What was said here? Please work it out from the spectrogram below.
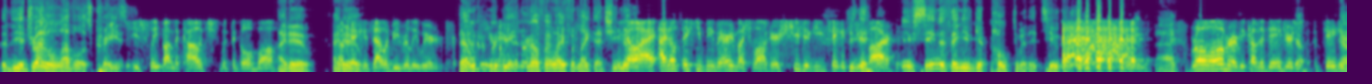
the, the adrenaline level is crazy. you sleep on the couch with the gold ball. I do, I okay, because that would be really weird. For, That you know, would, be. I don't know if my wife would like that. She No. I, I don't think you'd be married much longer. She think you take it too Yeah. far. You've seen the thing, you'd get poked with it too. 'cause it's in the back. Roll over, it becomes a dangerous, Yep. dangerous.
